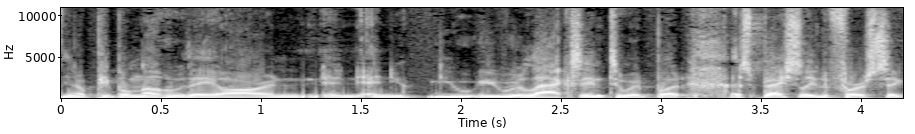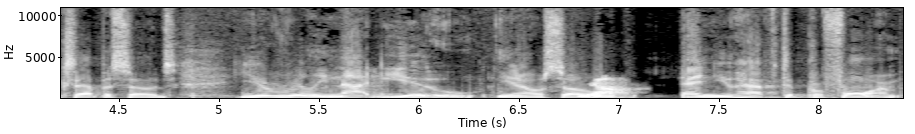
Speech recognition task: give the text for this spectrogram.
you know, people know who they are, and, and, and you, you, you relax into it. But especially the first six episodes, you're really not you. You know. So No. and you have to perform.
